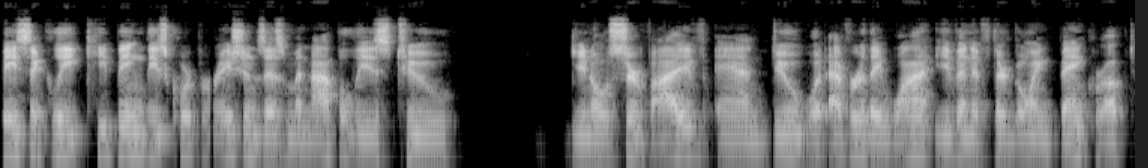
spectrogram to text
basically keeping these corporations as monopolies to you know survive and do whatever they want even if they're going bankrupt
